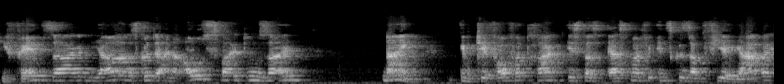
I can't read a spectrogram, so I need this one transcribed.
Die Fans sagen, ja, das könnte eine Ausweitung sein. Nein, im TV-Vertrag ist das erstmal für insgesamt vier Jahre,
